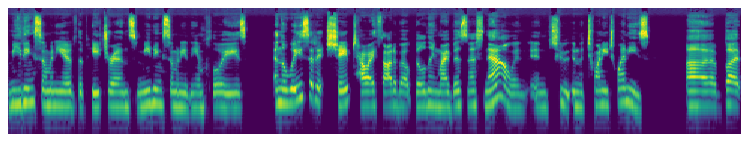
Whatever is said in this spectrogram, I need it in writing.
meeting so many of the patrons, meeting so many of the employees, and the ways that it shaped how I thought about building my business now in in, two, in the 2020s. Uh, but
